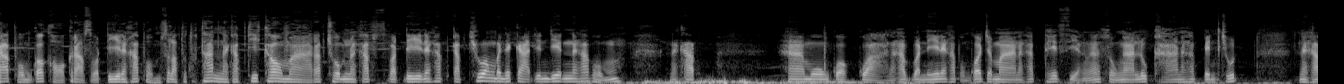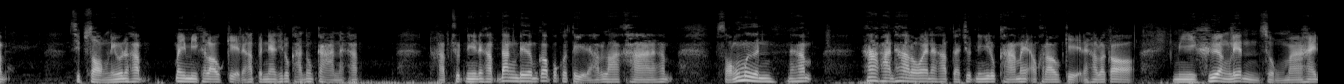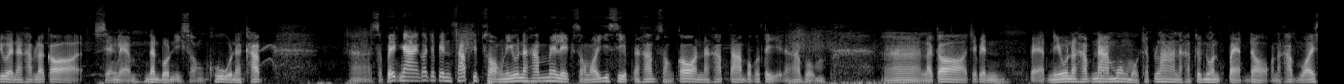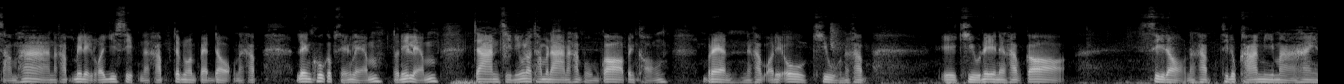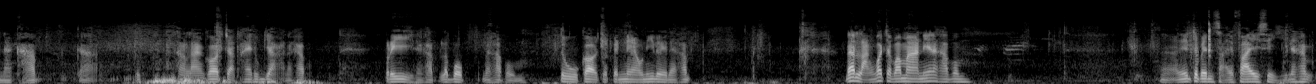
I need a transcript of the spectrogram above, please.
ครับผมก็ขอกราบสวัสดีนะครับผมสำหรับทุกท่านนะครับที่เข้ามารับชมนะครับสวัสดีนะครับกับช่วงบรรยากาศเย็นๆนะครับผมนะครับห้าโมงกว่าๆนะครับวันนี้นะครับผมก็จะมานะครับเทสเสียงนะส่งงานลูกค้านะครับเป็นชุดนะครับ12นิ้วนะครับไม่มีคาราโอเกะนะครับเป็นแนวที่ลูกค้าต้องการนะครับนะครับชุดนี้นะครับดั้งเดิมก็ปกตินะครับราคานะครับ20,000นะครับ5,500นะครับแต่ชุดนี้ลูกค้าไม่เอาคาราโอเกะนะครับแล้วก็มีเครื่องเล่นส่งมาให้ด้วยนะครับ แล้วก็เสียงแหลมด้านบนอีก2คู่นะครับ อ่าสเปคงานก็จะเป็นซับ 12 นิ้วนะครับแม่เหล็ก 220 นะครับ 2 ก้อนนะครับ ตามปกตินะครับผมอ่าแล้วก็จะเป็น 8 นิ้วนะครับ หน้าม่วงหมวกแคปล่านะครับจำนวน 8 ดอกนะครับไว้35 นะครับแม่เหล็ก 120 นะครับจำนวน 8 ดอกนะครับเล่นคู่กับเสียงแหลม ตัวนี้แหลมจาน 4 นิ้วเราธรรมดานะครับ ผมก็เป็นของแบรนด์นะครับ Audio Q นะครับ AQ นี่เองนะครับก็4ดอกนะครับที่ลูกค้ามีมาให้นะครับก็ทางร้านก็จัดให้ทุกอย่างนะครับ ปรีนะครับ ระบบนะครับ ผมตู้ก็จะเป็นแนวนี้เลยนะครับ ด้านหลังก็จะประมาณนี้นะครับ ผมอันนี้จะเป็นสายไฟสีนะครับ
